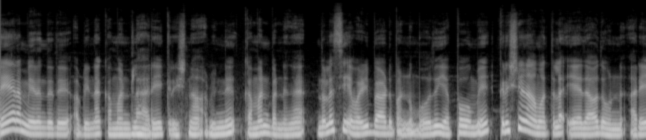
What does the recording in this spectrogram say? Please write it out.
நேரம் இருந்தது அப்படின்னா கமெண்டில் ஹரே கிருஷ்ணா அப்படின்னு கமெண்ட் பண்ணுங்கள் துளசியை வழிபாடு பண்ணும்போது எப்போவுமே கிருஷ்ண நாமத்தில் ஏதாவது ஒன்று ஹரே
